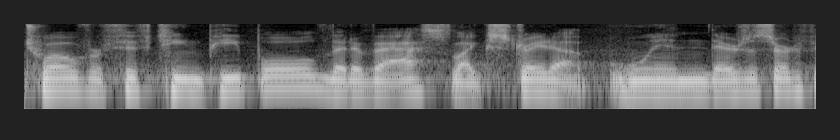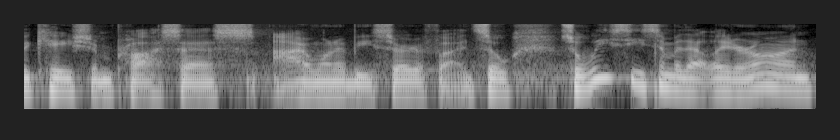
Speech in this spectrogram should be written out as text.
12 or 15 people that have asked like straight up when there's a certification process i want to be certified. So so we see some of that later on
